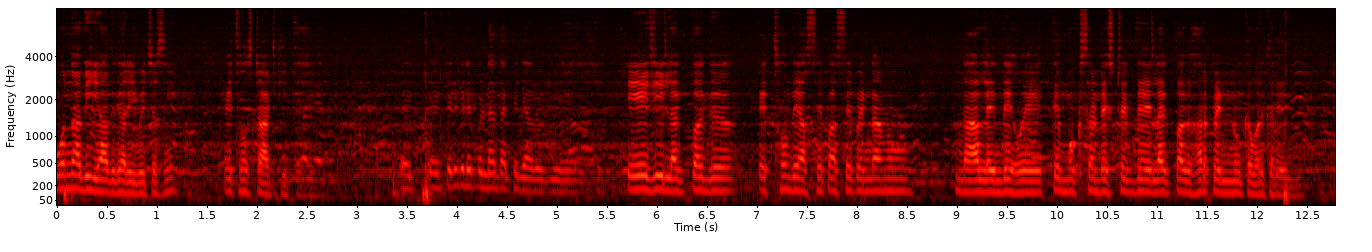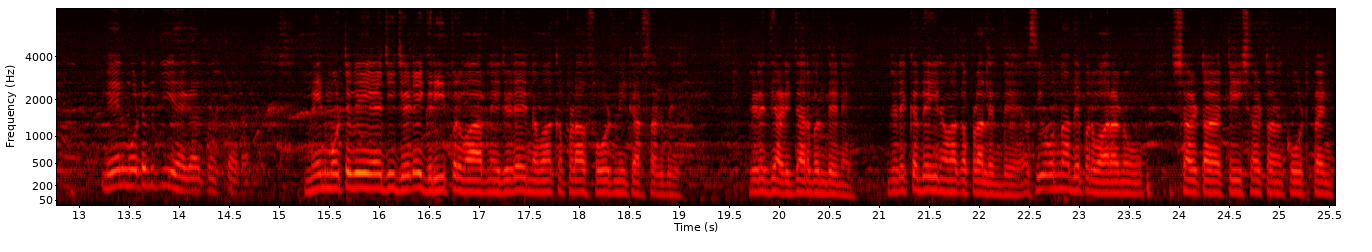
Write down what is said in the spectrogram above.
ਉਹਨਾਂ ਦੀ ਯਾਦਗਾਰੀ ਵਿੱਚ ਅਸੀਂ ਇੱਥੋਂ ਸਟਾਰਟ ਕੀਤਾ ਜੀ ਕਿਹੜੇ ਕਿਹੜੇ ਪਿੰਡਾਂ ਤੱਕ ਜਾਵੇਗੀ ਇਹ? ਇਹ ਜੀ ਲਗਭਗ ਇੱਥੋਂ ਦੇ ਆਸੇ-ਪਾਸੇ ਪਿੰਡਾਂ ਨੂੰ ਨਾਲ ਲੈਂਦੇ ਹੋਏ ਤੇ ਮੁਕਤਸਰ ਡਿਸਟ੍ਰਿਕਟ ਦੇ ਲਗਭਗ ਹਰ ਪਿੰਡ ਨੂੰ ਕਵਰ ਕਰੇਗੀ। ਮੇਨ ਮੋਟਿਵ ਕੀ ਹੈਗਾ ਸੰਸਥਾ ਦਾ? ਮੇਨ ਮੋਟਿਵ ਇਹ ਹੈ ਜੀ ਜਿਹੜੇ ਗਰੀਬ ਪਰਿਵਾਰ ਨੇ ਜਿਹੜੇ ਨਵਾਂ ਕੱਪੜਾ ਅਫੋਰਡ ਨਹੀਂ ਕਰ ਸਕਦੇ ਜਿਹੜੇ ਦਿਹਾੜੀਦਾਰ ਬੰਦੇ ਨੇ ਜਿਹੜੇ ਕਦੇ ਹੀ ਨਵਾਂ ਕੱਪੜਾ ਲੈਂਦੇ ਆ ਅਸੀਂ ਉਹਨਾਂ ਦੇ ਪਰਿਵਾਰਾਂ ਨੂੰ ਸ਼ਰਟਾਂ ਟੀ-ਸ਼ਰਟਾਂ ਕੋਟ ਪੈਂਟ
